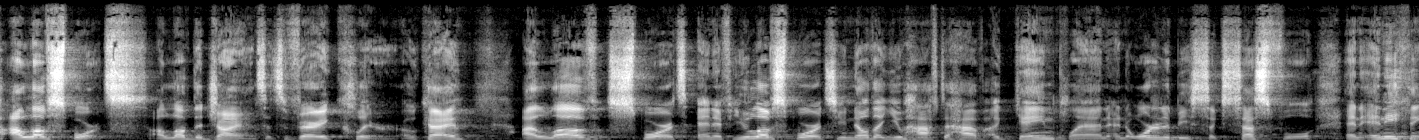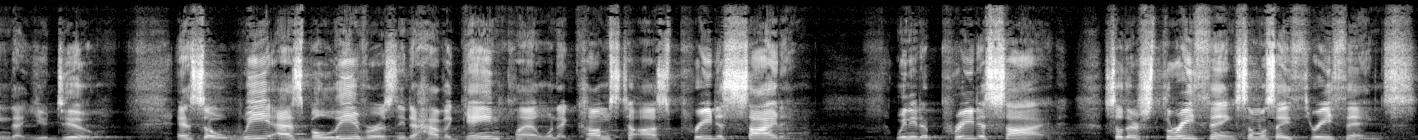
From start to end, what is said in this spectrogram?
I love sports. I love the Giants. It's very clear, okay? I love sports, and if you love sports, you know that you have to have a game plan in order to be successful in anything that you do. And so, we as believers need to have a game plan when it comes to us pre deciding. We need to pre decide. So, there's three things. Someone say three things.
